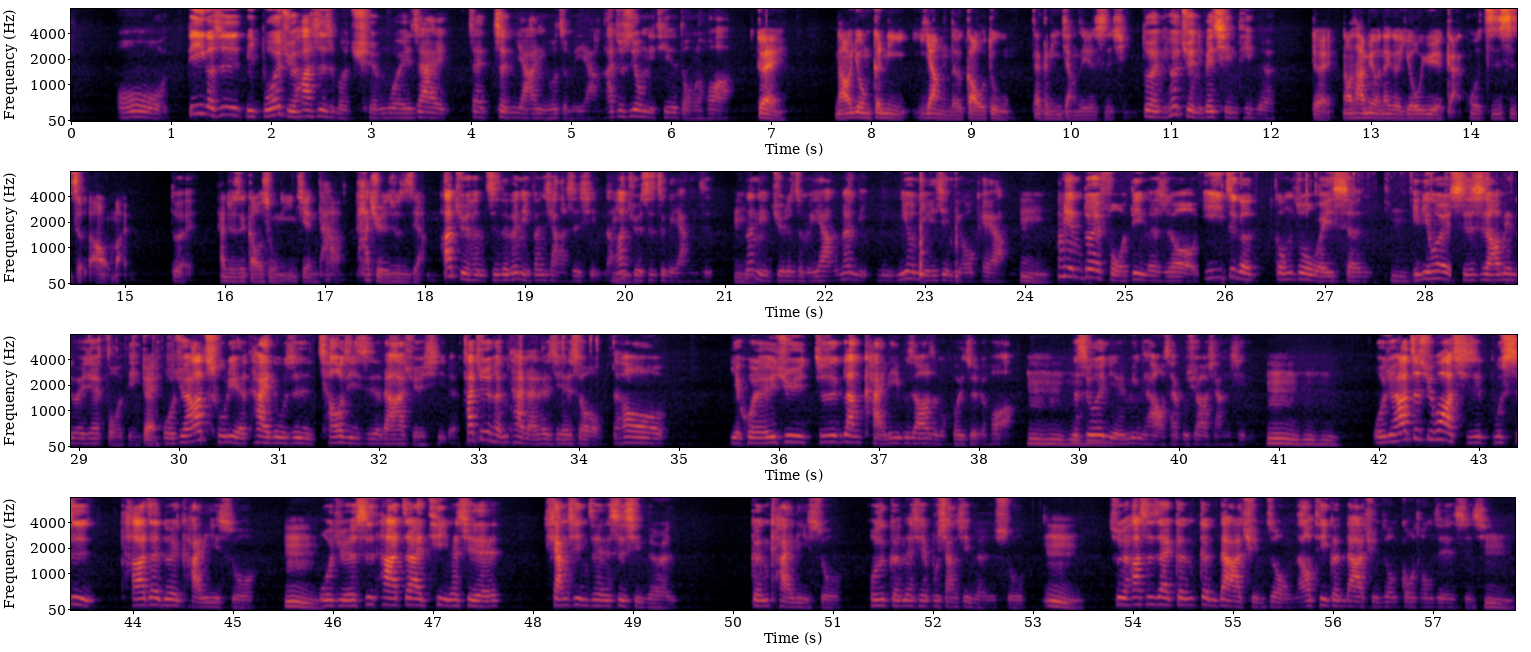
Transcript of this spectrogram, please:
哦，第一个是你不会觉得他是什么权威在在镇压你或怎么样，他就是用你听得懂的话，对，然后用跟你一样的高度在跟你讲这些事情。对，你会觉得你被倾听了，对，然后他没有那个优越感或知识者的傲慢，对。他就是告诉你一件他他觉得就是这样。他觉得很值得跟你分享的事情，然后他嗯觉得是这个样子，嗯那你觉得怎么样？那你你你有你的意见，你 OK 啊？嗯面对否定的时候，以这个工作为生，嗯一定会时时要面对一些否定。对我觉得他处理的态度是超级值得大家学习的。他就是很坦然的接受，然后也回了一句就是让凯莉不知道怎么回嘴的话，嗯嗯，那是因为你的命好，我才不需要相信。嗯嗯嗯我觉得他这句话其实不是他在对凯莉说，嗯。我觉得是他在替那些相信这件事情的人跟凯莉说，或是跟那些不相信的人说，嗯。所以他是在跟更大的群众，然后替更大的群众沟通这件事情。嗯。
